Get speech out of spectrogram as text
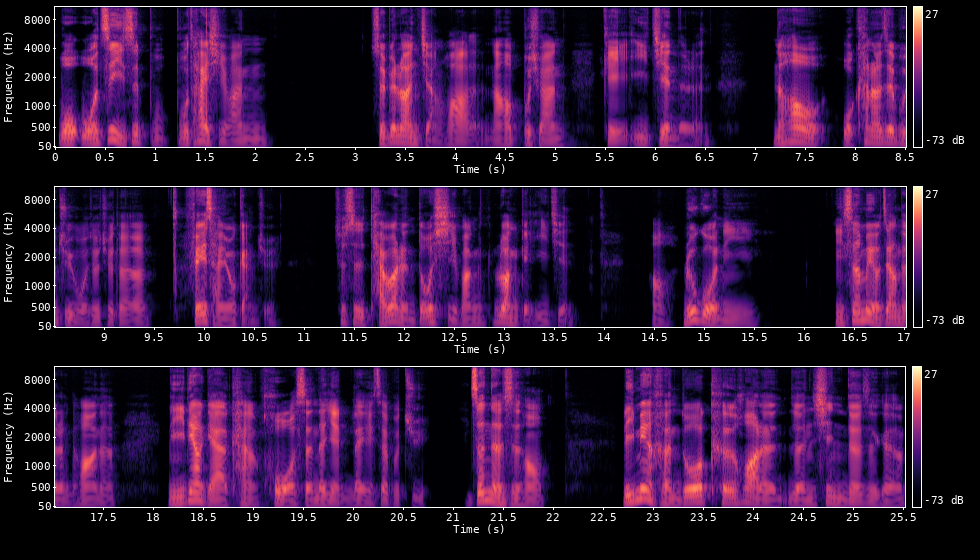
我我自己是不不太喜欢随便乱讲话的，然后不喜欢给意见的人。然后我看到这部剧，我就觉得非常有感觉，就是台湾人都喜欢乱给意见哦。如果你你身边有这样的人的话呢？你一定要给他看《火神的眼泪》这部剧，真的是哈，里面很多刻画了人性的这个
